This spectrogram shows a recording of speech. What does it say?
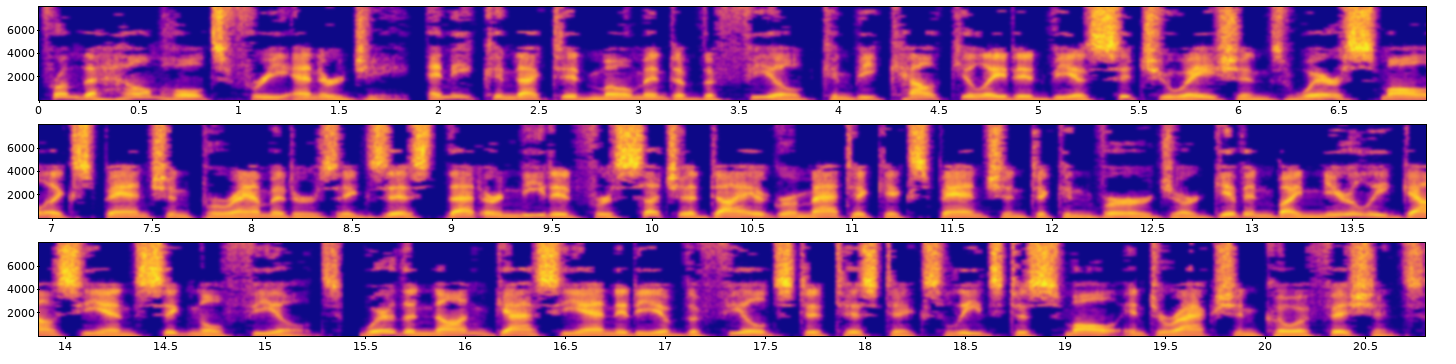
From the Helmholtz free energy, any connected moment of the field can be calculated via situations where small expansion parameters exist that are needed for such a diagrammatic expansion to converge are given by nearly Gaussian signal fields, where the non-Gaussianity of the field statistics leads to small interaction coefficients.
